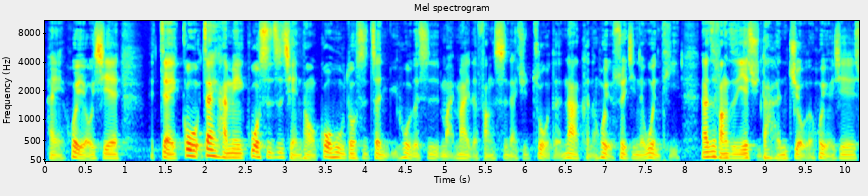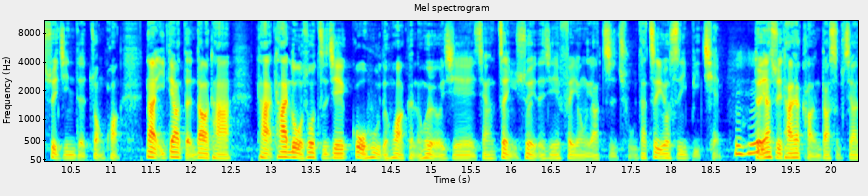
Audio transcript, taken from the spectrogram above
嘿，会有一些。在过在还没过世之前，吼过户都是赠与或者是买卖的方式来去做的，那可能会有税金的问题。那这房子也许它很久了，会有一些税金的状况。那一定要等到他他他如果说直接过户的话，可能会有一些像赠与税的一些费用要支出。那这又是一笔钱，嗯、对。那所以他要考虑到是不是要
